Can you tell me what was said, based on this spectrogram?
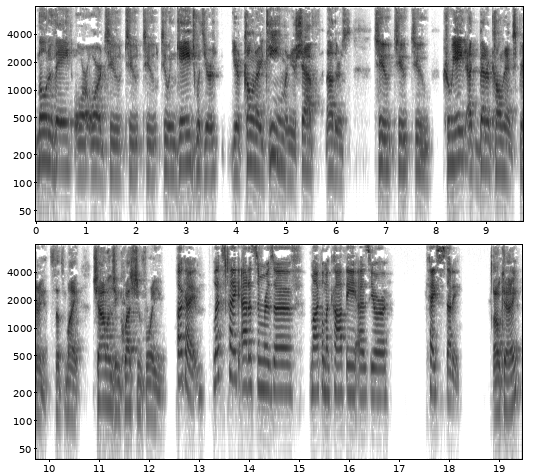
motivate or or to to to to engage with your your culinary team and your chef and others to to to create a better culinary experience? That's my challenging question for you. Okay, let's take Addison Reserve, Michael McCarthy as your case study. Okay.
